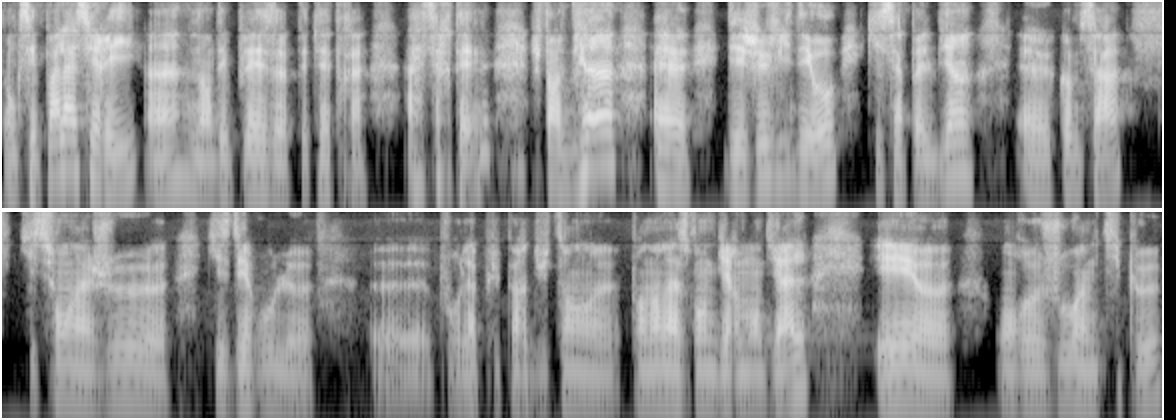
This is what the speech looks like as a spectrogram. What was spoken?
donc c'est pas la série, hein, n'en déplaise peut-être à, certaines. Je parle bien euh, des jeux vidéo qui s'appellent bien comme ça, qui sont un jeu euh, qui se déroule euh, pour la plupart du temps pendant la Seconde Guerre mondiale. Et on rejoue un petit peu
